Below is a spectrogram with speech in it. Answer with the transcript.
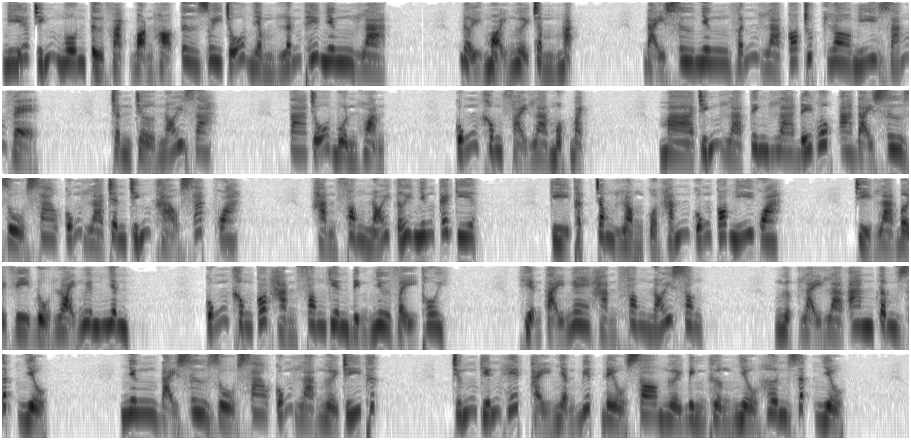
Nghĩa chính ngôn từ vạch bọn họ tư duy chỗ nhầm lẫn thế nhưng là. Đợi mọi người trầm mặc. Đại sư nhưng vẫn là có chút lo nghĩ dáng vẻ. Trần chờ nói ra. Ta chỗ buồn hoạn. Cũng không phải là một bạch. Mà chính là tinh la đế quốc A Đại Sư dù sao cũng là chân chính khảo sát qua. Hàn Phong nói tới những cái kia. Kỳ thật trong lòng của hắn cũng có nghĩ qua. Chỉ là bởi vì đủ loại nguyên nhân. Cũng không có Hàn Phong kiên định như vậy thôi. Hiện tại nghe Hàn Phong nói xong. Ngược lại là an tâm rất nhiều. Nhưng đại sư dù sao cũng là người trí thức. Chứng kiến hết thảy nhận biết đều so người bình thường nhiều hơn rất nhiều.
